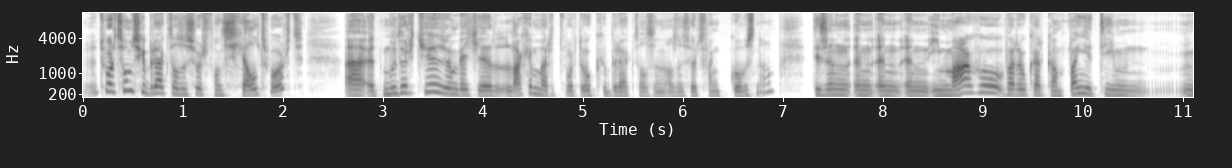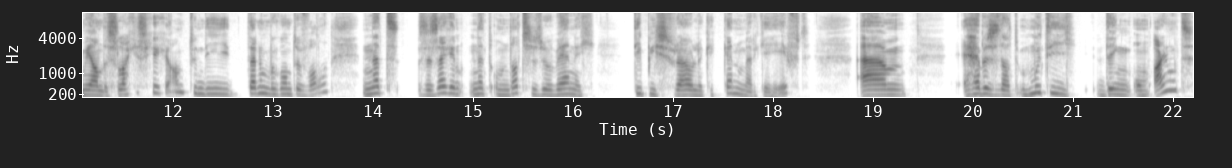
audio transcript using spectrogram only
het wordt soms gebruikt als een soort van scheldwoord. Uh, het moedertje, zo'n beetje lachen, maar het wordt ook gebruikt als een, als een soort van koosnaam. Het is een, een, een, een imago waar ook haar campagneteam mee aan de slag is gegaan toen die term begon te vallen. Net, ze zeggen net omdat ze zo weinig typisch vrouwelijke kenmerken heeft. Um, hebben ze dat Moetie-ding omarmd.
